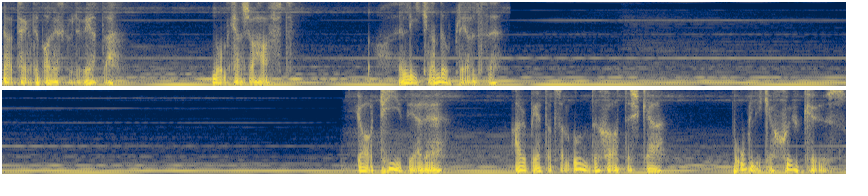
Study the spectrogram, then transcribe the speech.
Jag tänkte bara ni skulle veta. Någon kanske har haft en liknande upplevelse. Jag har tidigare arbetat som undersköterska på olika sjukhus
